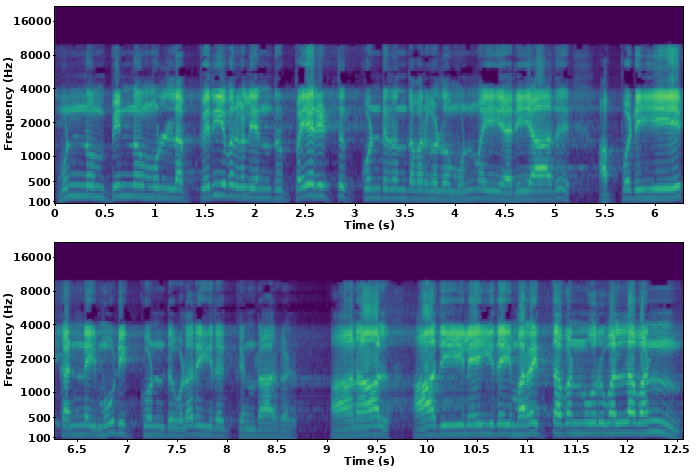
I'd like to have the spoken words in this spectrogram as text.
முன்னும் பின்னும் உள்ள பெரியவர்கள் என்று பெயரிட்டுக் கொண்டிருந்தவர்களும் உண்மையை அறியாது அப்படியே கண்ணை மூடிக்கொண்டு உளறியிருக்கின்றார்கள். ஆனால் ஆதியிலே இதை மறைத்தவன் ஒரு வல்லவன்.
